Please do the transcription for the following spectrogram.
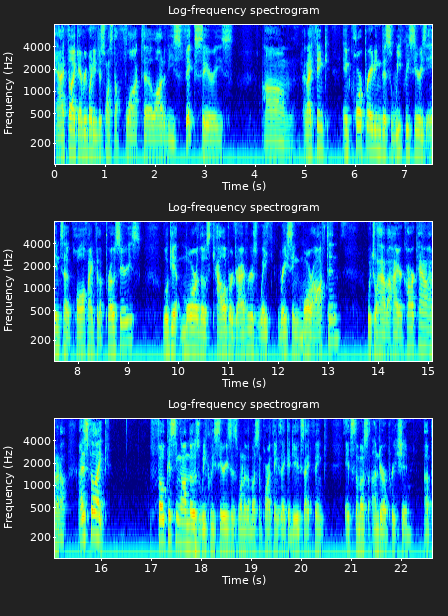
And I feel like everybody just wants to flock to a lot of these fixed series. Um, and I think incorporating this weekly series into qualifying for the Pro Series will get more of those caliber drivers wa- racing more often, which will have a higher car count. I don't know. I just feel like focusing on those weekly series is one of the most important things they could do because I think it's the most underappreciated up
